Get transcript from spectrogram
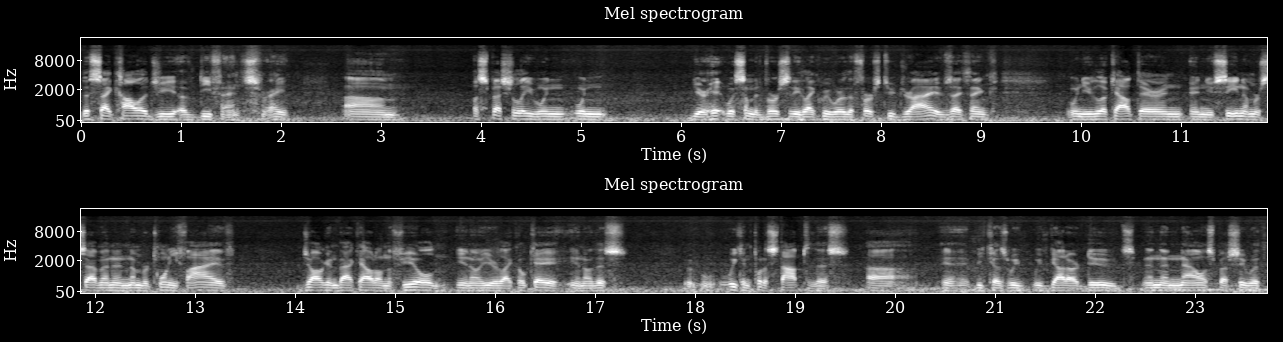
the psychology of defense, right? Um, especially when when you're hit with some adversity like we were the first two drives. I think when you look out there and, and you see number seven and number 25 jogging back out on the field, you know, you're like, okay, you know, this, we can put a stop to this uh, eh, because we've, we've got our dudes. And then now, especially with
